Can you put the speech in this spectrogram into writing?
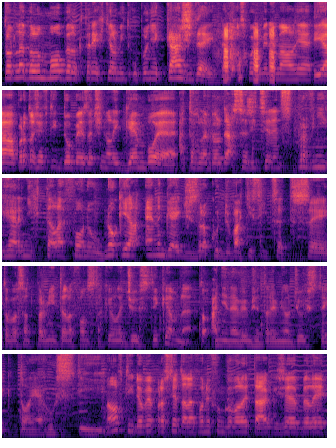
Tohle byl mobil, který chtěl mít úplně každý, nebo aspoň minimálně já, protože v té době začínaly Gameboye a tohle byl, dá se říct, jeden z prvních herních telefonů. Nokia N-Gage z roku 2003. To byl snad první telefon s takovýmhle joystickem, ne? To ani nevím, že tady měl joystick. To je hustý. No, v té době prostě telefony fungovaly tak, že byly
